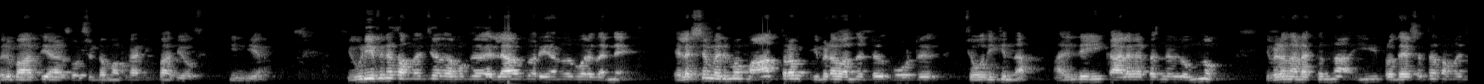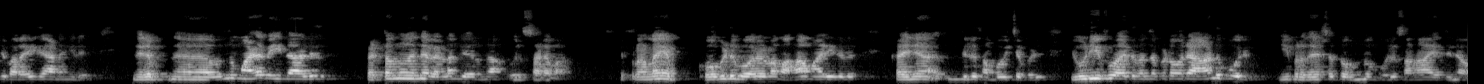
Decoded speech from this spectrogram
ഒരു പാർട്ടിയാണ് Social Democratic Party of India. U D എഫിനെ സംബന്ധിച്ച് നമുക്ക് എല്ലാവർക്കും അറിയാവുന്നത് പോലെ തന്നെ ഇലക്ഷൻ വരുമ്പോൾ മാത്രം ഇവിടെ വന്നിട്ട് വോട്ട് ചോദിക്കുന്ന അതിന്റെ ഈ കാലഘട്ടങ്ങളിലൊന്നും ഇവിടെ നടക്കുന്ന ഈ പ്രദേശത്തെ സംബന്ധിച്ച് പറയുകയാണെങ്കിൽ നിര ഒന്ന് മഴ പെയ്താൽ പെട്ടെന്ന് തന്നെ വെള്ളം കയറുന്ന ഒരു സ്ഥലമാണ്. പ്രളയം കോവിഡ് പോലെയുള്ള മഹാമാരികൾ കഴിഞ്ഞ ഇതിൽ സംഭവിച്ചപ്പോൾ യു ഡി എഫുമായിട്ട് ബന്ധപ്പെട്ട ഒരാൾ പോലും ഈ പ്രദേശത്ത് ഒന്നും ഒരു സഹായത്തിനോ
